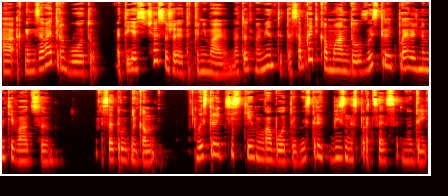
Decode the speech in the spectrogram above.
а, организовать работу. Это я сейчас уже это понимаю. На тот момент это собрать команду, выстроить правильную мотивацию, сотрудникам выстроить систему работы, выстроить бизнес-процессы внутри.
